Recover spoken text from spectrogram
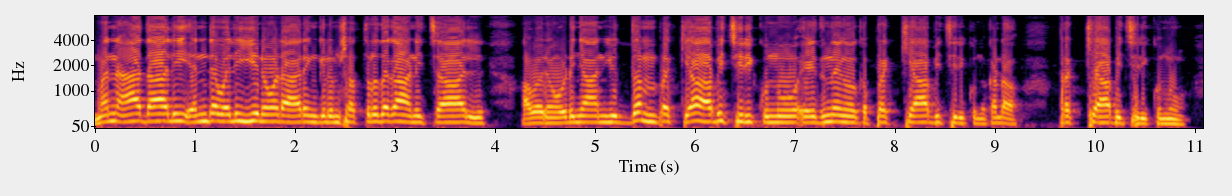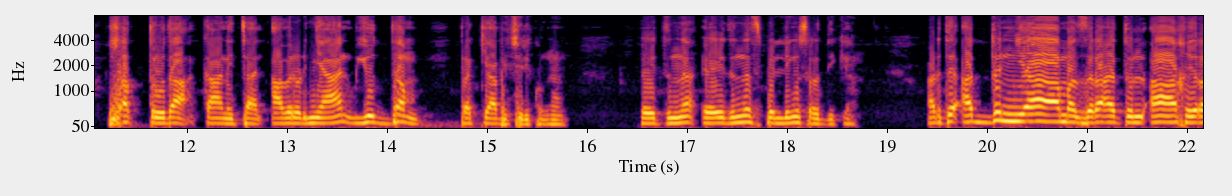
മൻ ആദാലി എന്റെ വലിയനോട് ആരെങ്കിലും ശത്രുത കാണിച്ചാൽ അവനോട് ഞാൻ യുദ്ധം പ്രഖ്യാപിച്ചിരിക്കുന്നു. എഴുതുന്ന പ്രഖ്യാപിച്ചിരിക്കുന്നു. കണ്ടോ? പ്രഖ്യാപിച്ചിരിക്കുന്നു. ശത്രുത കാണിച്ചാൽ അവനോട് ഞാൻ യുദ്ധം പ്രഖ്യാപിച്ചിരിക്കുന്നു. എഴുതുന്ന എഴുതുന്ന സ്പെല്ലിംഗ് ശ്രദ്ധിക്കാം. അടുത്ത് അദ്ദുന്യാ മസ്റഅത്തുൽ ആഹിറ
